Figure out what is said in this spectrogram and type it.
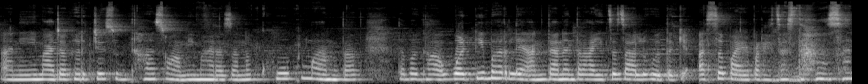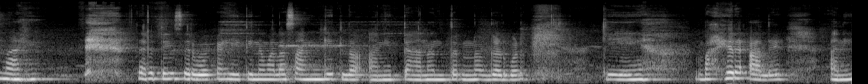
आणि माझ्या घरचे सुद्धा स्वामी महाराजांना खूप मानतात. तर बघा वटी भरले आणि त्यानंतर आईचं चालू होतं की असं पाय पडायचं असतं. असं नाही. तर ते सर्व काही तिनं मला सांगितलं आणि त्यानंतरनं गडबड की बाहेर आले आणि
